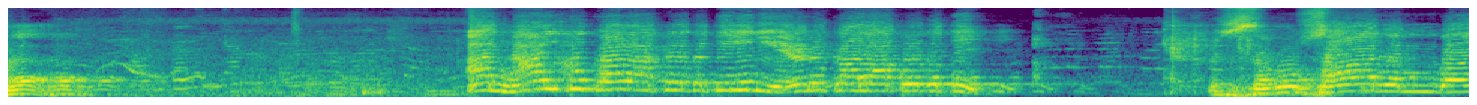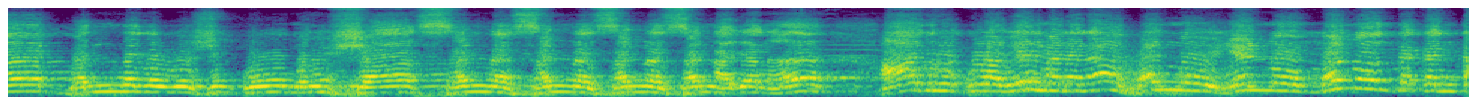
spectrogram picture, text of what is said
ಹಾ. ಆ ನಾಲ್ಕು ಕಾಲ ಹಾಕಳಕತ್ತಿ ಎರಡು ಕಾಲ ಹಾಕೋಕತ್ತಿ ಸಂಸಾರ ಎಂಬ ಬಂಧದ ವಶಕ್ಕೂ ಮನುಷ್ಯ ಸಣ್ಣ ಸಣ್ಣ ಸಣ್ಣ ಸಣ್ಣ ಅಜನ ಆದ್ರೂ ಕೂಡ ಏನ್ ಮಾಡ್ಯಾನ ಹೊಣ್ಣು, ಹೆಣ್ಣು, ಮಣ್ಣು ಅಂತಕ್ಕಂತ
